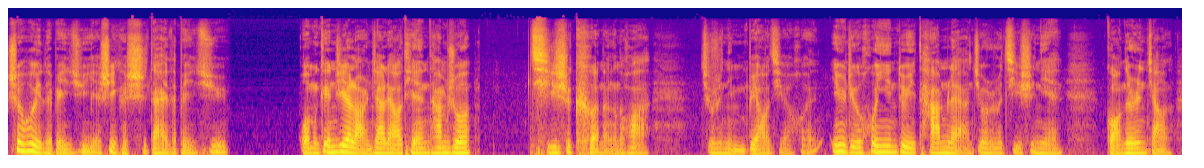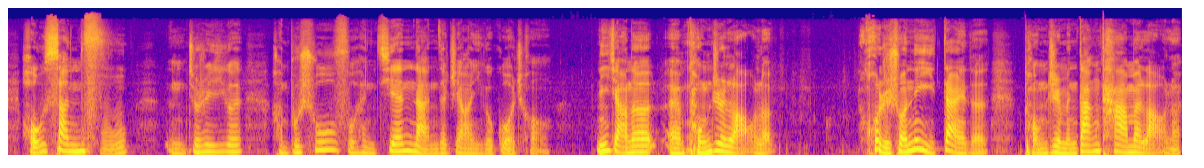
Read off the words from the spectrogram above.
社会的悲剧，也是一个时代的悲剧。我们跟这些老人家聊天，他们说，其实可能的话，就是你们不要结婚，因为这个婚姻对于他们俩就是说几十年，广东人讲“侯三福”，嗯，就是一个很不舒服、很艰难的这样一个过程。你讲的，呃，同志老了。或者说那一代的同志们，当他们老了，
